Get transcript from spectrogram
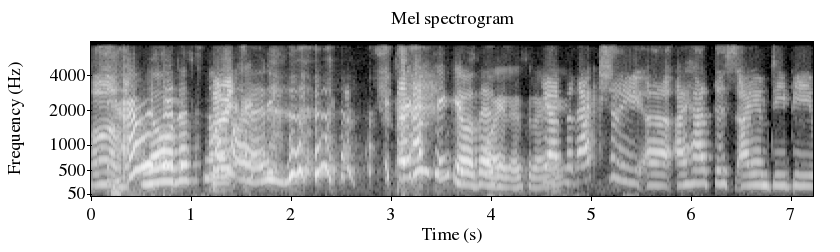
Oh, I No, like, that's not. I didn't think No, it's that's- spoilers, right? Yeah, but actually, uh, I had this IMDb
